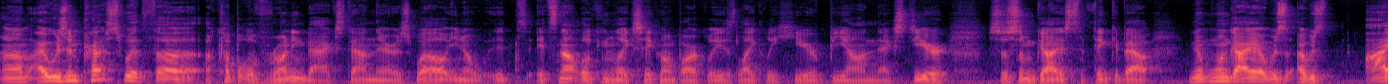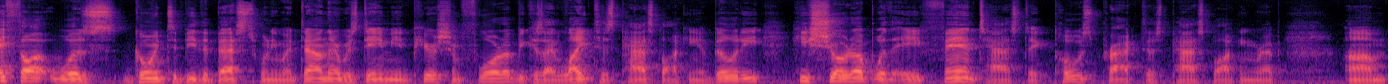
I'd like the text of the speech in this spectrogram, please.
Um, I was impressed with uh, a couple of running backs down there as well. You know, it's it's not looking like Saquon Barkley is likely here beyond next year. So some guys to think about. You know, one guy I was I was I thought was going to be the best when he went down there was Dameon Pierce from Florida because I liked his pass blocking ability. He showed up with a fantastic post practice pass blocking rep. Um,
